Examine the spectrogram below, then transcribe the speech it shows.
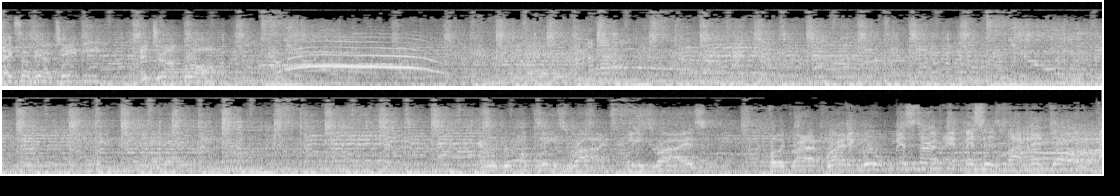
Next up we have Jamie and John Paul. please rise, please rise for the bride and groom, Mr. and Mrs. Barreto.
